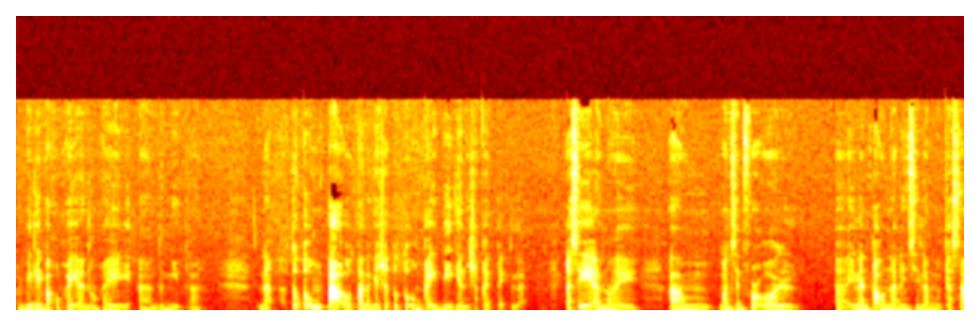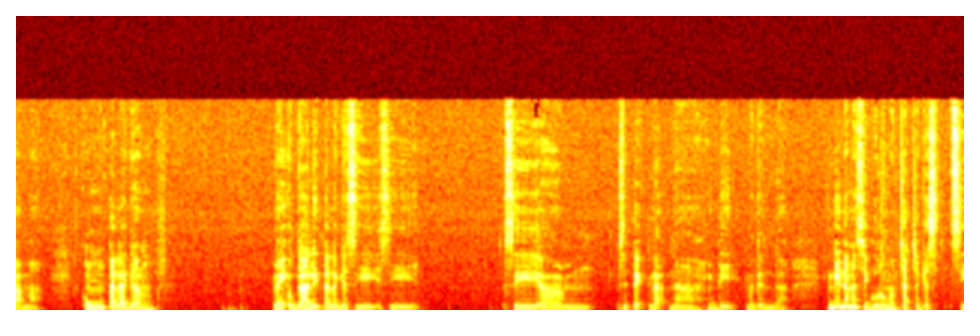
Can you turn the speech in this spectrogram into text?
believe ako kay, ano, kay ah, Donita. Na totoong tao talaga siya, totoong kaibigan siya kay Tekla. Kasi ano eh, um, once and for all, ah, ilang taon na rin sila magkasama. Kung talagang may ugali talaga si si si um, si Tekla na hindi maganda. Hindi naman siguro magtsatsaga si, si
